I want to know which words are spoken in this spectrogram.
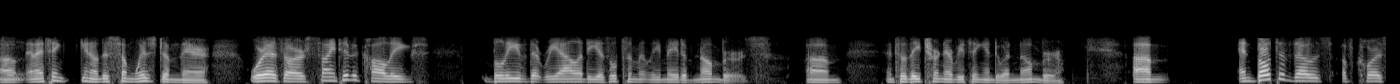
Um, Mm-hmm. and I think you know there's some wisdom there. Whereas our scientific colleagues believe that reality is ultimately made of numbers, um, and so they turn everything into a number. Um, and both of those, of course,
